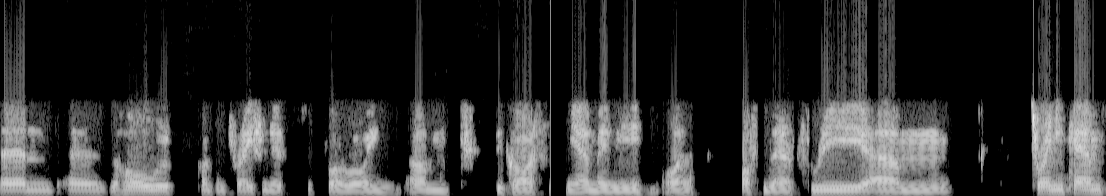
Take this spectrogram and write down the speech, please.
and uh, the whole concentration is for rowing. Um, because yeah maybe or often there are three um, training camps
